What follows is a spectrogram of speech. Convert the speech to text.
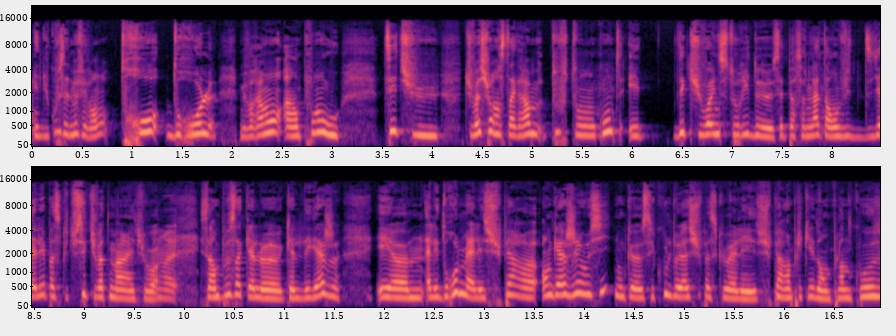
Et du coup, cette meuf est vraiment trop drôle, mais vraiment à un point où, tu sais, tu, vas sur Instagram, t'ouvres ton compte et dès que tu vois une story de cette personne-là, t'as envie d'y aller parce que tu sais que tu vas te marrer, tu vois. Ouais. C'est un peu ça qu'elle euh, qu'elle dégage. Et euh, elle est drôle, mais elle est super euh, engagée aussi. Donc euh, c'est cool de la suivre parce qu'elle est super impliquée dans plein de causes.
